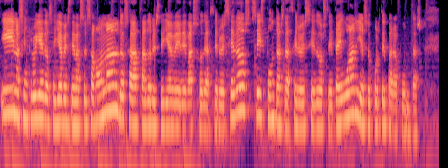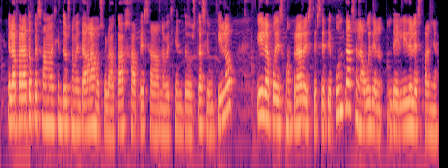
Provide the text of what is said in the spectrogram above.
Y nos incluye 12 llaves de vaso hexagonal, dos adaptadores de llave de vaso de acero S2, 6 puntas de acero S2 de Taiwán y el soporte para puntas. El aparato pesa 990 gramos o la caja pesa 900, casi un kilo y la puedes comprar este set de puntas en la web de, Lidl España.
